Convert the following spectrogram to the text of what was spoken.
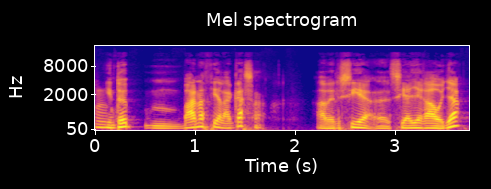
Mm. y entonces mm, van hacia la casa a ver si ha, si ha llegado ya,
